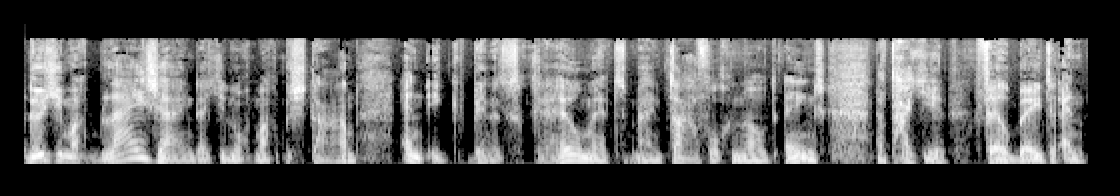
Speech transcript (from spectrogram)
Dus je mag blij zijn dat je nog mag bestaan. En ik ben het geheel met mijn tafelgenoot eens. Dat had je veel beter en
